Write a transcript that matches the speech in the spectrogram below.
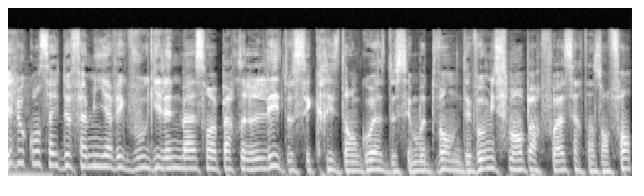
Et le conseil de famille avec vous, Guylaine Mass, on va parler de ces crises d'angoisse, de ces maux de ventre, des vomissements parfois. Certains enfants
